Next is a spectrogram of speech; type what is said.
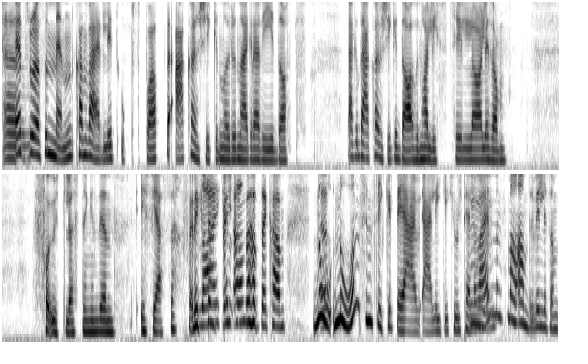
Jeg tror også menn kan være litt obs på at det er kanskje ikke når hun er gravid at det er, det er kanskje ikke da hun har lyst til å liksom få utløsningen din i fjeset, for eksempel. Nei, altså kan no, Noen syns sikkert det er, er like kult hele veien, mens andre vil liksom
